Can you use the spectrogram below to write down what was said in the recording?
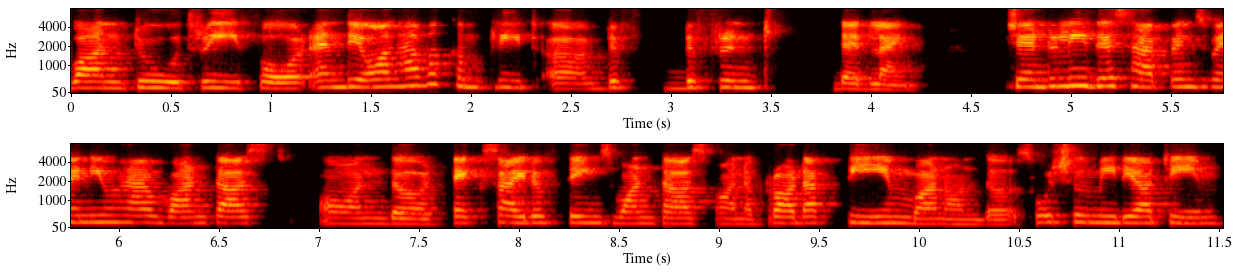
one, two, three, four, and they all have a complete uh, dif- different deadline. Generally, this happens when you have one task on the tech side of things, one task on a product team, one on the social media team,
